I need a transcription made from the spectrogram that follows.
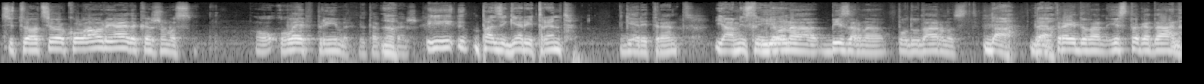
situacija oko Laurija, ajde da kažemo, s- o- lep primjer, da tako Da. kažem. I pazi, Gary Trent, Gary Trent ja mislim i da... ona bizarna podudarnost. Da, da, da. je tradovan istoga dana,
